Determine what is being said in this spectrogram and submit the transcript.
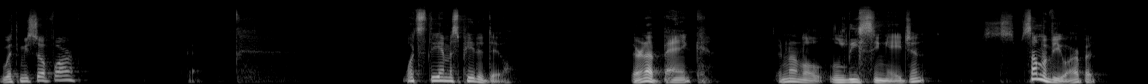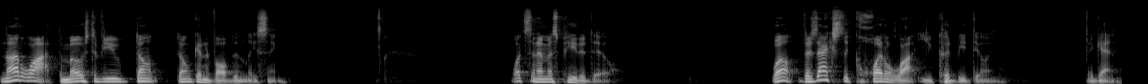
With me so far? Okay. What's the MSP to do? They're not a bank. They're not a leasing agent. Some of you are, but not a lot. The most of you don't don't get involved in leasing. What's an MSP to do? Well, there's actually quite a lot you could be doing. Again,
